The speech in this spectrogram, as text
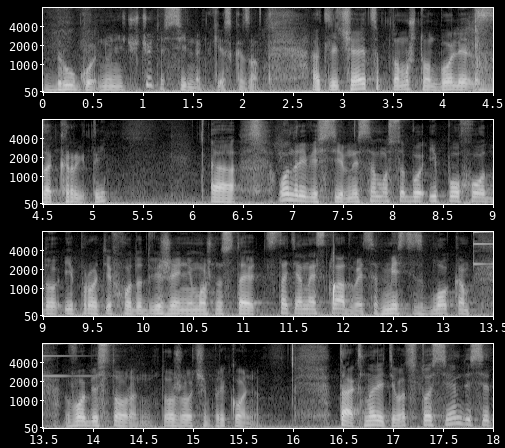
другой, ну не чуть-чуть, а сильно, как я сказал. Отличается, потому что он более закрытый он реверсивный, само собой, и по ходу, и против хода движения можно ставить. Кстати, она и складывается вместе с блоком в обе стороны. Тоже очень прикольно. Так, смотрите, вот 170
